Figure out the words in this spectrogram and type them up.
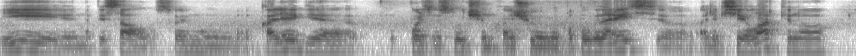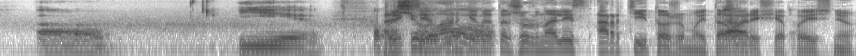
и написал своему коллеге, пользуясь случаем, хочу его поблагодарить, Алексею Ларкину, и попросил Алексей его... Ларкин это журналист Арти, тоже мой товарищ, я да. поясню.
